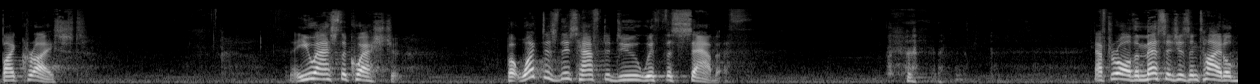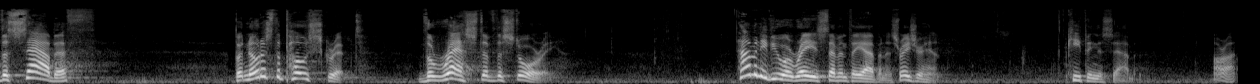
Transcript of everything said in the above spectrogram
by Christ. Now, you ask the question but what does this have to do with the Sabbath? After all, the message is entitled The Sabbath. But notice the postscript, the rest of the story. How many of you are raised Seventh day Adventists? Raise your hand. Keeping the Sabbath. All right.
